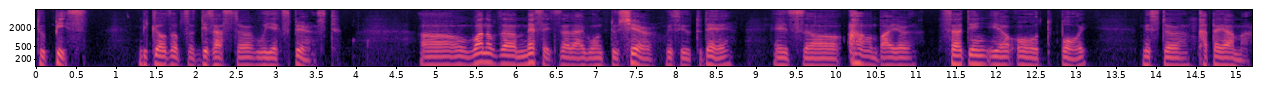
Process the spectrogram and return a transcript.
to peace because of the disaster we experienced. Uh, one of the messages that I want to share with you today is uh, by a 13-year-old boy, Mr. Katayama,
